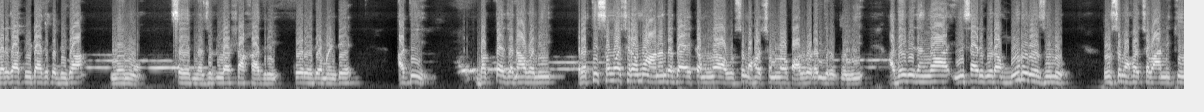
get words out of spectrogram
దర్గా పీఠాధిపతిగా నేను సయ్యద్ నజరుల్లా షా ఖాద్రి కోరేదేమంటే అతి భక్త జనావళి ప్రతి సంవత్సరము ఆనందదాయకంగా ఉత్సవ మహోత్సవంలో పాల్గొనడం జరుగుతుంది. అదేవిధంగా ఈసారి కూడా మూడు రోజులు ఉత్సవ మహోత్సవానికి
